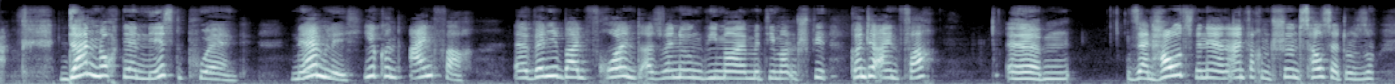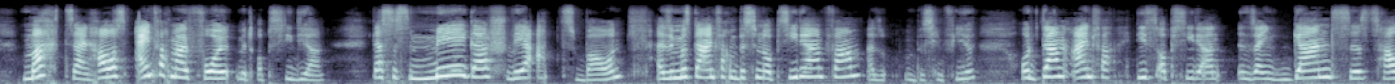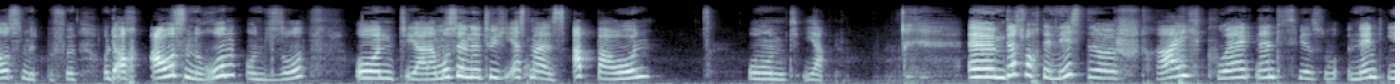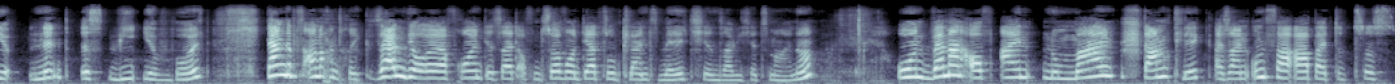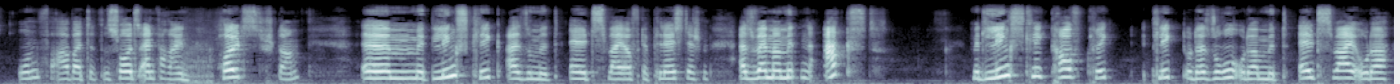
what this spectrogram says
Dann noch der nächste Prank. Nämlich, ihr könnt einfach, äh, wenn ihr bei einem Freund, also wenn ihr irgendwie mal mit jemandem spielt, könnt ihr einfach, ähm, sein Haus, wenn er einfach ein schönes Haus hat oder so, macht sein Haus einfach mal voll mit Obsidian. Das ist mega schwer abzubauen. Also ihr müsst da einfach ein bisschen Obsidian farmen, also ein bisschen viel. Und dann einfach dieses Obsidian in sein ganzes Haus mit befüllen. Und auch außen rum und so. Und ja, da muss er natürlich erstmal es abbauen. Und ja. Ähm, das war auch der nächste Streichprojekt. Nennt es, wie so, nennt, ihr, nennt es wie ihr wollt. Dann gibt es auch noch einen Trick. Sagen wir euer Freund, ihr seid auf dem Server und der hat so ein kleines Wäldchen, sage ich jetzt mal, ne? Und wenn man auf einen normalen Stamm klickt, also ein unverarbeitetes, unverarbeitetes Holz, einfach ein Holzstamm, ähm, mit Linksklick, also mit L2 auf der Playstation, also wenn man mit einer Axt mit Linksklick draufklickt, klickt oder so, oder mit L2 oder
